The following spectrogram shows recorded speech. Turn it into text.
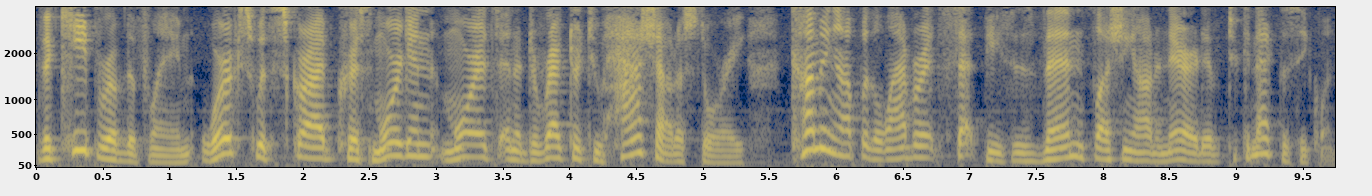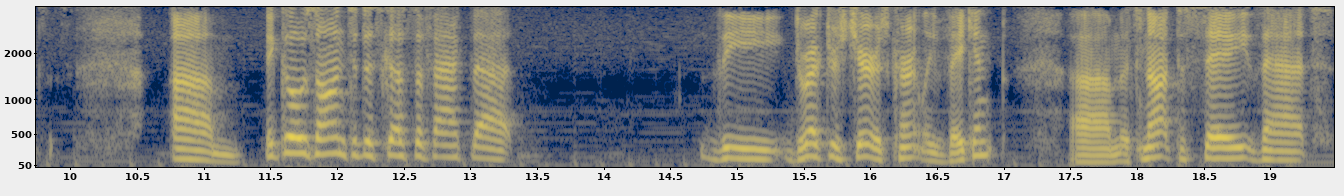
the keeper of the flame works with scribe Chris Morgan, Moritz, and a director to hash out a story, coming up with elaborate set pieces, then fleshing out a narrative to connect the sequences. Um, it goes on to discuss the fact that the director's chair is currently vacant. Um, it's not to say that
